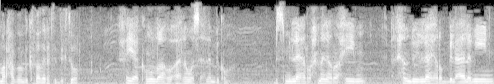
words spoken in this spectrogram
مرحبا بك فضيلة الدكتور. حياكم الله وأهلا وسهلا بكم. بسم الله الرحمن الرحيم. الحمد لله رب العالمين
